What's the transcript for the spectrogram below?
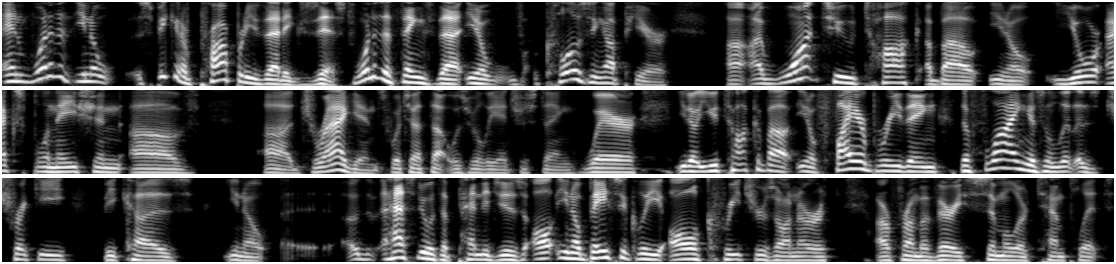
and one of the, you know, speaking of properties that exist, one of the things that, you know, closing up here, uh, I want to talk about, you know, your explanation of uh, dragons, which I thought was really interesting, where, you know, you talk about, you know, fire breathing. The flying is a little is tricky because, you know, uh, it has to do with appendages. All, you know, basically all creatures on Earth are from a very similar template,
